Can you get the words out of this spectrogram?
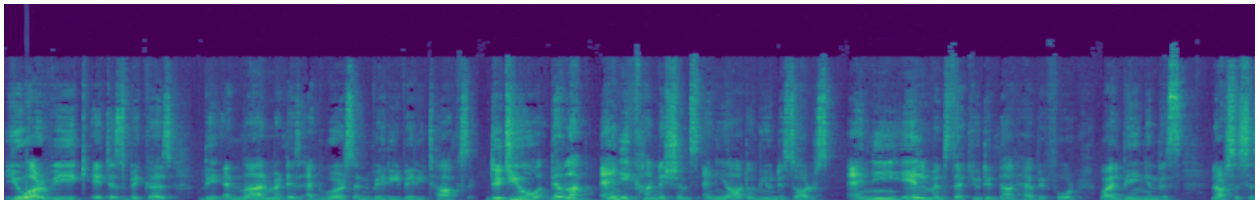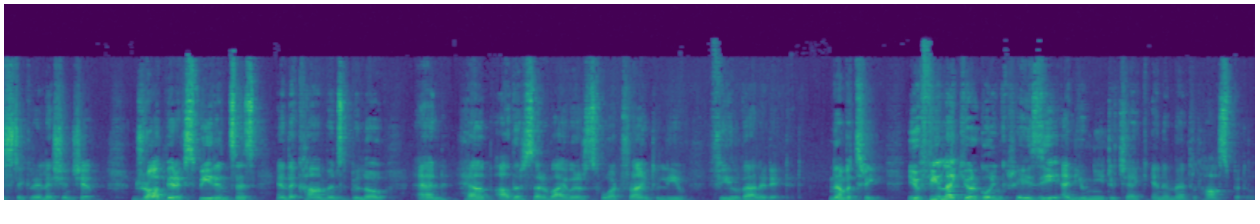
you are weak, it is because the environment is adverse and very, very toxic. Did you develop any conditions, any autoimmune disorders, any ailments that you did not have before while being in this narcissistic relationship? Drop your experiences in the comments below and help other survivors who are trying to leave feel validated. Number three, you feel like you're going crazy and you need to check in a mental hospital.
